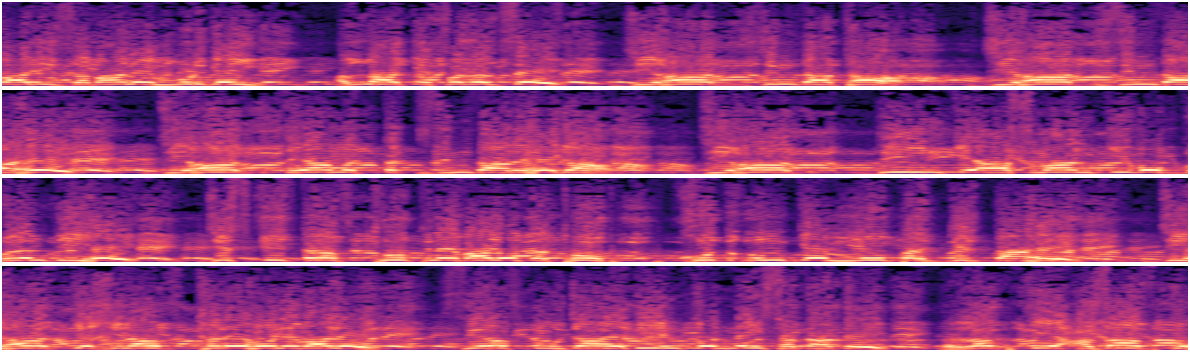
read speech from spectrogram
والی زبانیں مڑ گئی اللہ کے فضل سے جہاد زندہ تھا۔ جہاد زندہ ہے۔ جہاد قیامت تک زندہ رہے گا۔ جہاد دین کے آسمان کی وہ بلندی ہے جس کی طرف تھوکنے والوں کا تھوک خود ان کے منہ پر گرتا ہے۔ جہاد کے خلاف کھڑے ہونے والے صرف مجاہدین کو نہیں ستاتے، رب کے عذاب کو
